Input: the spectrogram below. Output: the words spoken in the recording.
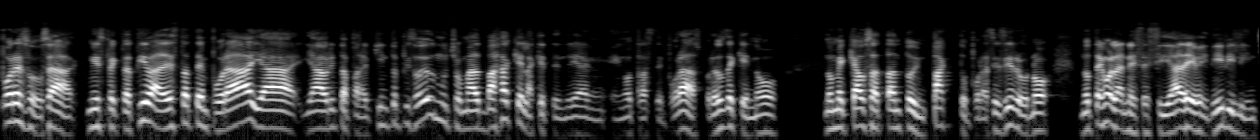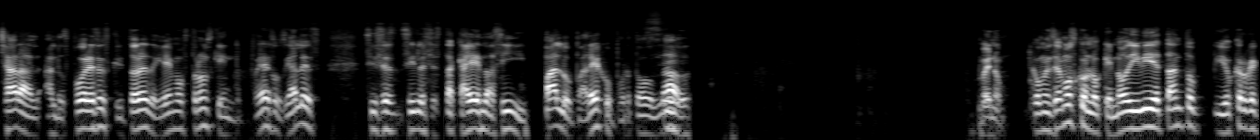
por eso, o sea, mi expectativa de esta temporada ya, ya ahorita para el quinto episodio es mucho más baja que la que tendría en, otras temporadas. Por eso es de que no, no me causa tanto impacto, por así decirlo. No, no tengo la necesidad de venir y linchar a, los pobres escritores de Game of Thrones que en redes sociales sí, sí les está cayendo así palo parejo por todos lados. Bueno, comencemos con lo que no divide tanto. Yo creo que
